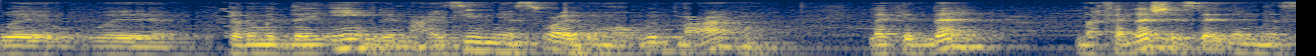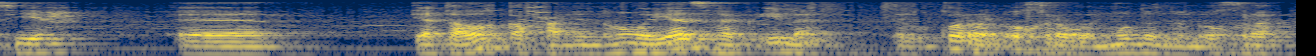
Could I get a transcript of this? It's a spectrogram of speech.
وكانوا متضايقين لأن عايزين يسوع يبقى موجود معاهم. لكن ده ما خلاش السيد المسيح آه، يتوقف عن إن هو يذهب إلى القرى الأخرى والمدن الأخرى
